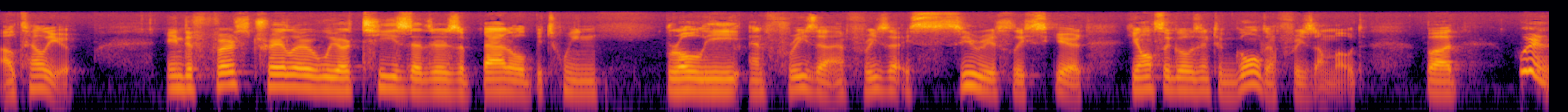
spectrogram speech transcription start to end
I'll tell you. In the first trailer, we are teased that there's a battle between Broly and Frieza, and Frieza is seriously scared. He also goes into Golden Frieza mode, but we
